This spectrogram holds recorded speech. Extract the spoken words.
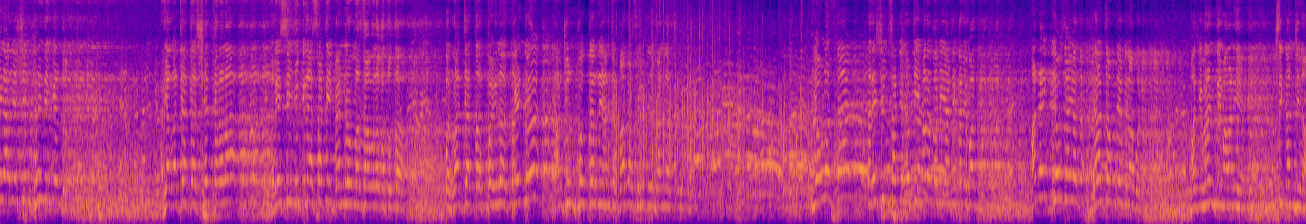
पहिला रेशीम खरेदी केंद्र. या राज्यातल्या शेतकऱ्याला रेशीम विकण्यासाठी बेंगलोरला जावं लागत होतं. पण राज्यातलं पहिलं केंद्र अर्जुन खोतकरने आमच्या बाजार समितीने जालन्यात सुरू केलं. एवढंच नाही तर रेशीमसाठी मोठी इमारत आम्ही या ठिकाणी बांधली. अनेक योजना या राज्यामध्ये आम्ही राबवल्या. माझी विनंती माननीय श्रीकांतजीना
